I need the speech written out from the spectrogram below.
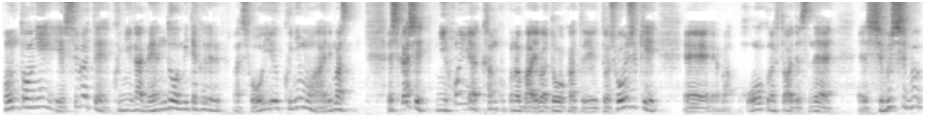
本当に全て国が面倒を見てくれる、まあ、そういう国もあります。しかし、日本や韓国の場合はどうかというと、正直、えーまあ、多くの人はですね、しぶしぶ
